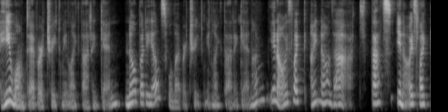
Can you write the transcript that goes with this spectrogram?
he won't ever treat me like that again. Nobody else will ever treat me like that again. I'm, you know, it's like, I know that. That's, you know, it's like,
